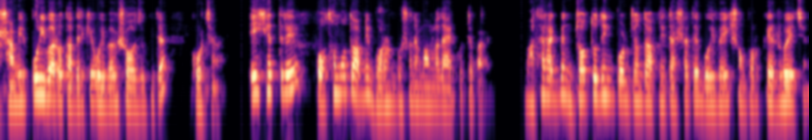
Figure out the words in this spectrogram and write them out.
স্বামীর পরিবারও তাদেরকে ওইভাবে সহযোগিতা করছে না। এই ক্ষেত্রে প্রথমত আপনি ভরণ-পোষণের মামলা দায়ের করতে পারেন। মাথায় রাখবেন যতদিন পর্যন্ত আপনি তার সাথে বৈবাহিক সম্পর্কে রয়েছেন,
